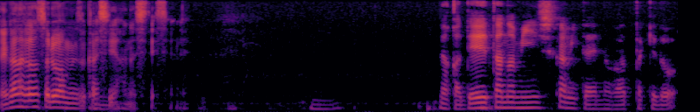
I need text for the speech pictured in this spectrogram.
なかなかそれは難しい話ですよね。うん。なんかデータの民主化みたいのがあったけど、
